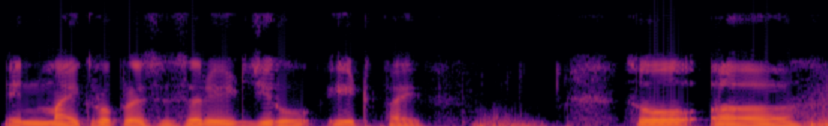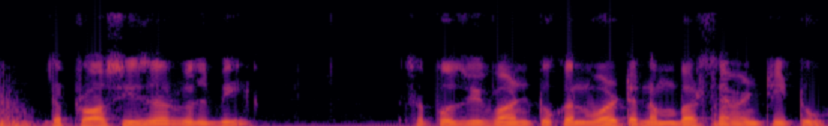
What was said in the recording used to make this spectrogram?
in microprocessor 8085. So uh, the procedure will be suppose we want to convert a number 72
